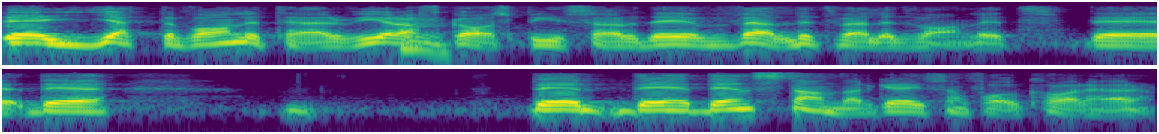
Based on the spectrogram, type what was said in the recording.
Det är jättevanligt här. Vi har haft mm. gasspisar. Det är väldigt, väldigt vanligt. Det, det, det, det, det är en standardgrej som folk har här.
